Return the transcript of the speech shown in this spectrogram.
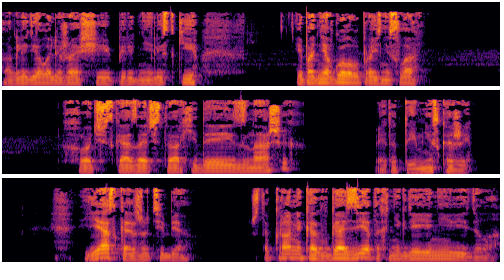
оглядела лежащие перед ней листки и, подняв голову, произнесла: "Хочешь сказать, что орхидея из наших?" Это ты мне скажи. Я скажу тебе, что кроме как в газетах нигде ее не видела.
